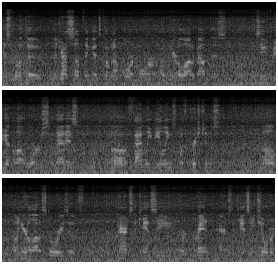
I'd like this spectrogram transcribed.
just wanted to address something that's coming up more and more. I've heard a lot about this. It seems to be getting a lot worse, and that is uh, family dealings with Christians. Um, I'm hearing a lot of stories of parents that can't see, or grandparents that can't see children,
